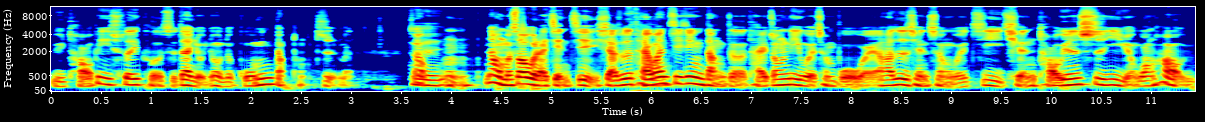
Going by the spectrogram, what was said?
与逃避虽可耻但有用的国民党同志们》。对，嗯，那我们稍微来简介一下，就是台湾激进党的台中立委陈柏伟啊，他日前成为继前桃园市议员王浩宇、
